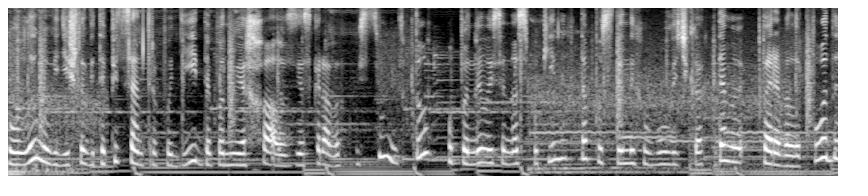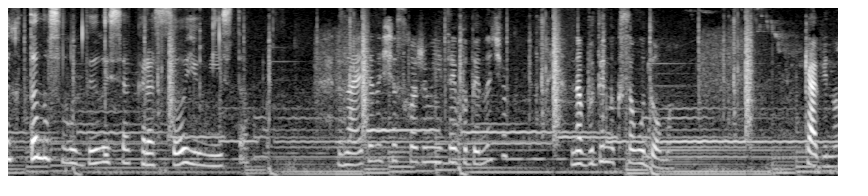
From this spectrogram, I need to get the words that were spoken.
Коли ми відійшли від епіцентру подій, де панує хаос яскравих костюмів, то опинилися на спокійних та пустинних вуличках, де ми перевели подих та насолодилися красою міста. Знаєте, на що схожий мені цей будиночок? На будинок самодома. Кевіна.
